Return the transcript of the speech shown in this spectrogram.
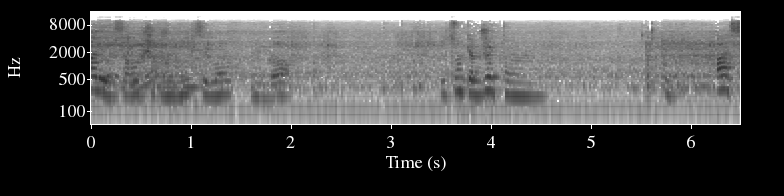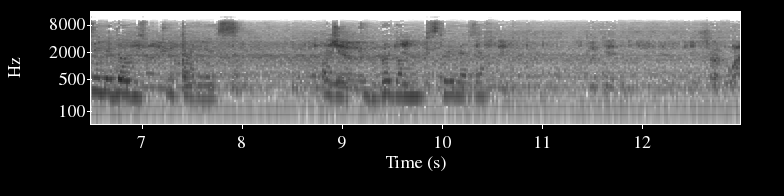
Allez, ça recharge vite, c'est bon, on y va. De toute façon, ton... Ah, c'est les dogs, putain, yes. Ah, j'ai plus de balles dans mon pistolet laser. Je dois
